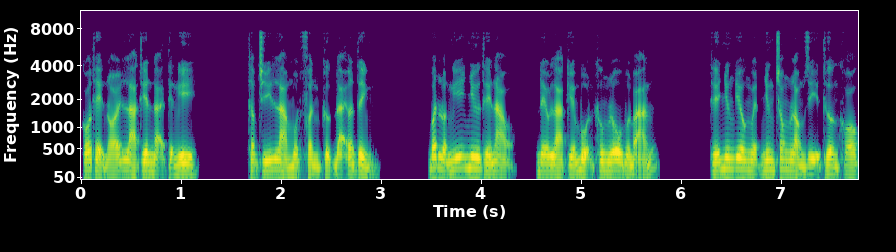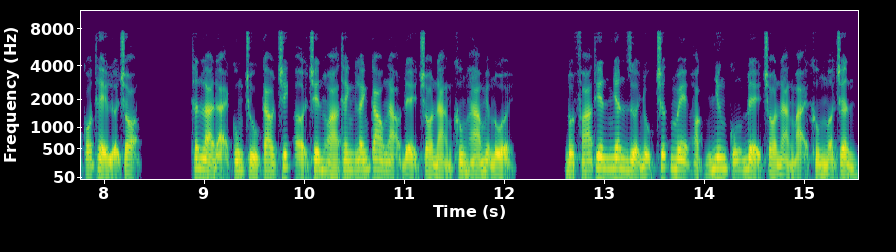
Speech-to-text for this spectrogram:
có thể nói là thiên đại tiện nghi, thậm chí là một phần cực đại ân tình. Bất luận nghĩ như thế nào, đều là kiếm bụn không lô buôn bán. Thế nhưng yêu nguyệt nhưng trong lòng dị thường khó có thể lựa chọn. Thân là đại cung chủ cao trích ở trên hòa thanh lãnh cao ngạo để cho nàng không há miệng nổi. Đột phá thiên nhân dựa nhục trước mê hoặc nhưng cũng để cho nàng mại không mở chân.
